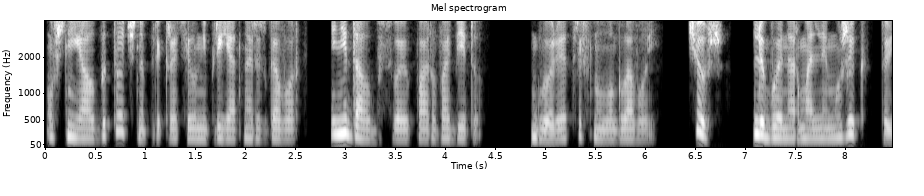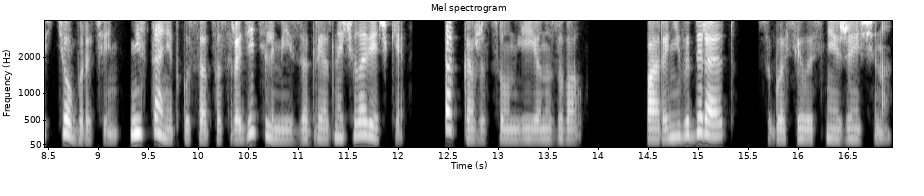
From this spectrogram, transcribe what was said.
Уж Ниял бы точно прекратил неприятный разговор и не дал бы свою пару в обиду. Глория тряхнула головой. Чушь. Любой нормальный мужик, то есть оборотень, не станет кусаться с родителями из-за грязной человечки. Так, кажется, он ее называл. «Пары не выбирают», — согласилась с ней женщина.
